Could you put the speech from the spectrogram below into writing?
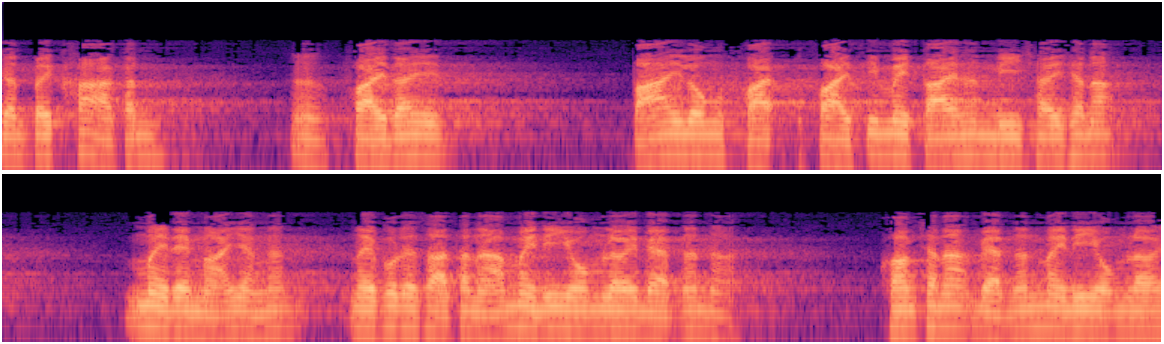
กันไปฆ่ากันฝ่ายใดตายลงฝ่ายฝ่ายที่ไม่ตายนั้นมีชัยชนะ ไม่ได้หมายอย่างนั้น ในพุทธศาสนาไม่นิยมเลยแบบนั้นน่ะความชนะแบบนั้นไม่นิยมเลย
